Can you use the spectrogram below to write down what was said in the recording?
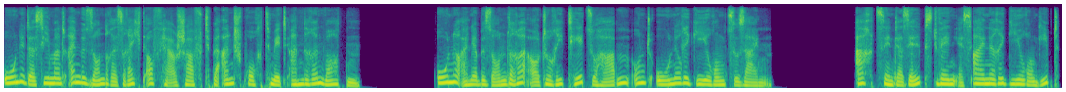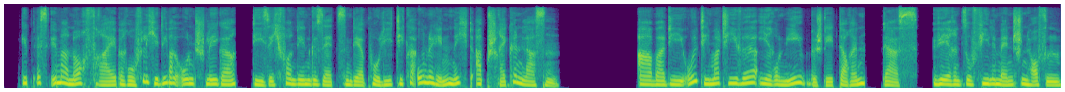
ohne dass jemand ein besonderes Recht auf Herrschaft beansprucht mit anderen Worten. Ohne eine besondere Autorität zu haben und ohne Regierung zu sein. 18. Selbst wenn es eine Regierung gibt, gibt es immer noch freiberufliche Diebe und Schläger, die sich von den Gesetzen der Politiker ohnehin nicht abschrecken lassen. Aber die ultimative Ironie besteht darin, dass, während so viele Menschen hoffen,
